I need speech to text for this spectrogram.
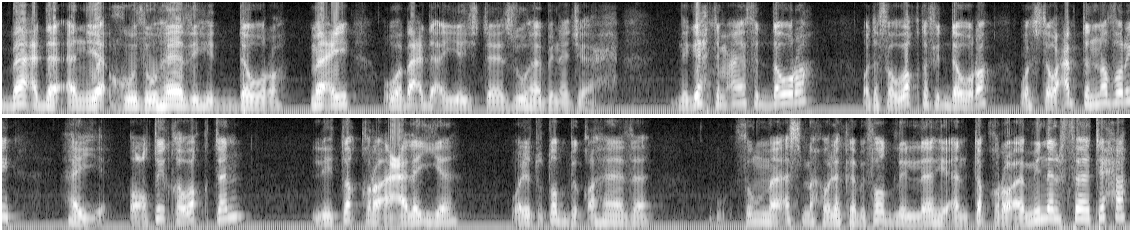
بعد أن يأخذوا هذه الدورة. معي؟ وبعد أن يجتازوها بنجاح. نجحت معايا في الدورة وتفوقت في الدورة واستوعبت النظري؟ هيا أعطيك وقتا لتقرأ علي ولتطبق هذا ثم أسمح لك بفضل الله أن تقرأ من الفاتحة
